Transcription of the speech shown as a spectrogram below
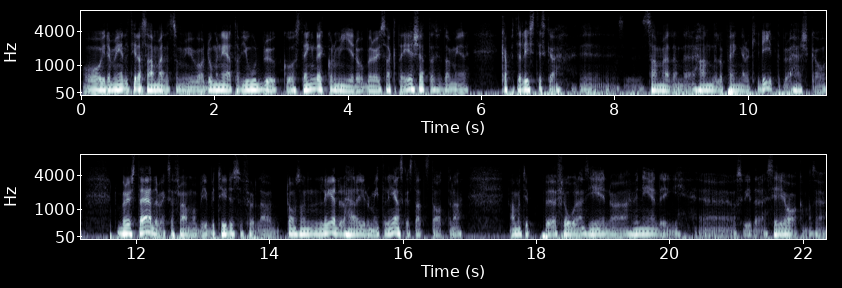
Och i det medeltida samhället som ju var dominerat av jordbruk och stängda ekonomier då börjar ju sakta ersättas av mer kapitalistiska eh, samhällen där handel och pengar och krediter börjar härska. Och då börjar städer växa fram och bli betydelsefulla. Och de som leder det här är ju de italienska stadsstaterna ja, men typ eh, Florens, Genua, Venedig eh, och så vidare. Serie A kan man säga.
